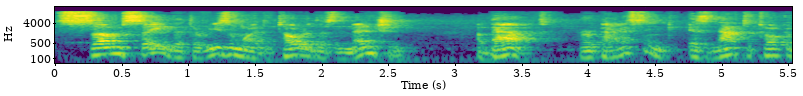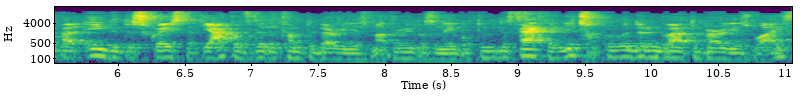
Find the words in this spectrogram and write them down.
some say that the reason why the Torah doesn't mention about her passing is not to talk about A, the disgrace that Yaakov didn't come to bury his mother, he wasn't able to, the fact that Yitzchak didn't go out to bury his wife,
